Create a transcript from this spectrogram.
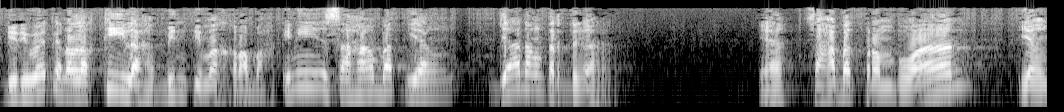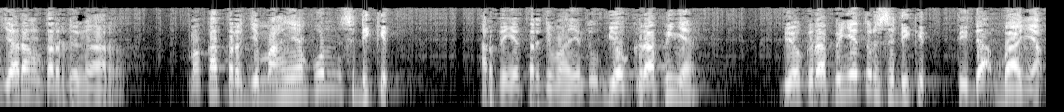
diriwayatkan oleh Qilah binti Makhramah. Ini sahabat yang jarang terdengar. Ya, sahabat perempuan yang jarang terdengar. Maka terjemahnya pun sedikit. Artinya terjemahnya itu biografinya. Biografinya itu sedikit, tidak banyak.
